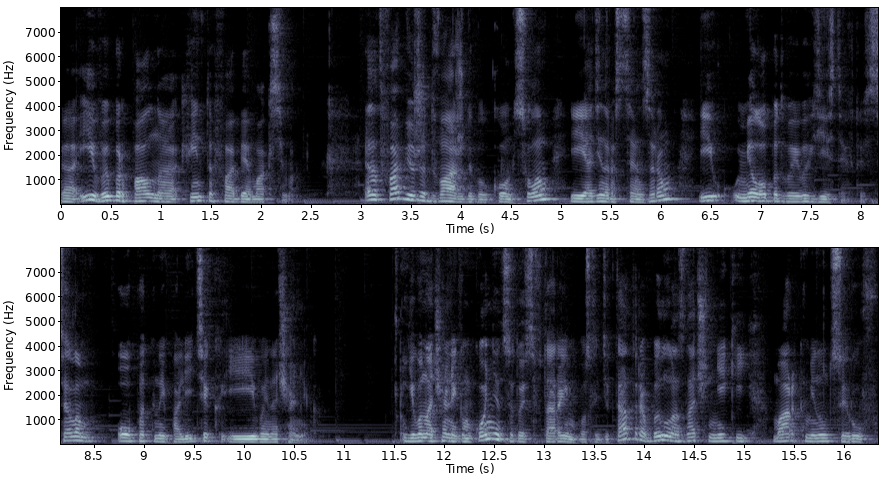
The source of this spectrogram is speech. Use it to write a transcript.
э, и выбор пал на Квинта Фабия Максима. Этот Фаби уже дважды был консулом и один раз цензором и имел опыт в боевых действиях. То есть в целом опытный политик и военачальник. Его начальником конницы, то есть вторым после диктатора, был назначен некий Марк Минуций Руф.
